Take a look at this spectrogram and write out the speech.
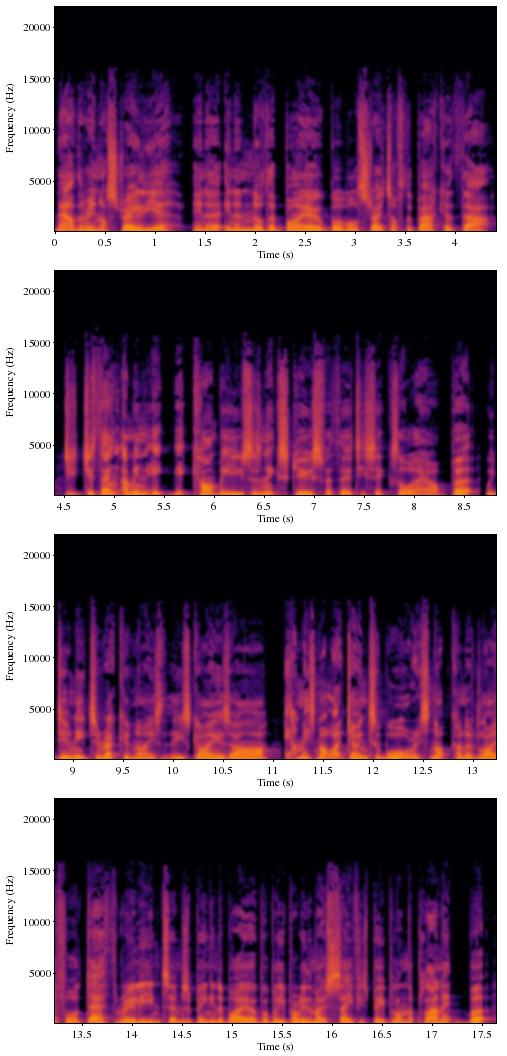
Now they're in Australia in a in another bio bubble straight off the back of that. Do, do you think? I mean, it, it can't be used as an excuse for 36 all out, but we do need to recognise that these guys are. I mean, it's not like going to war. It's not kind of life or death really in terms of being in a bio bubble. You're probably the most safest people on the planet, but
